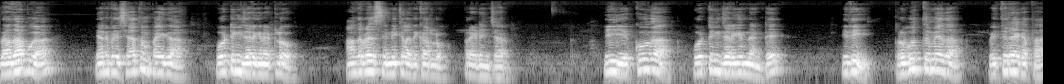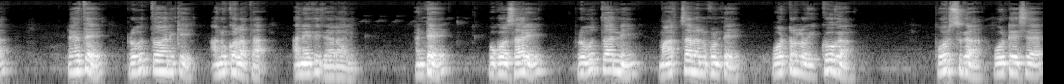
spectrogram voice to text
దాదాపుగా ఎనభై శాతం పైగా ఓటింగ్ జరిగినట్లు ఆంధ్రప్రదేశ్ ఎన్నికల అధికారులు ప్రకటించారు. ఈ ఎక్కువగా ఓటింగ్ జరిగిందంటే ఇది ప్రభుత్వం మీద వ్యతిరేకత లేకపోతే ప్రభుత్వానికి అనుకూలత అనేది తేరాలి. అంటే ఒక్కోసారి ప్రభుత్వాన్ని మార్చాలనుకుంటే ఓటర్లు ఎక్కువగా ఫోర్స్గా ఓటేసే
